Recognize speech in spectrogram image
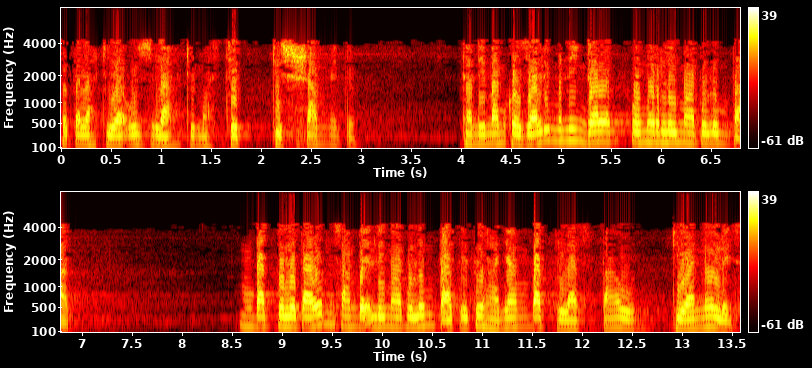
Setelah dia uzlah di masjid di Syam itu. Dan Imam Ghazali meninggal umur 54. 40 tahun sampai 54 itu hanya 14 tahun dia nulis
